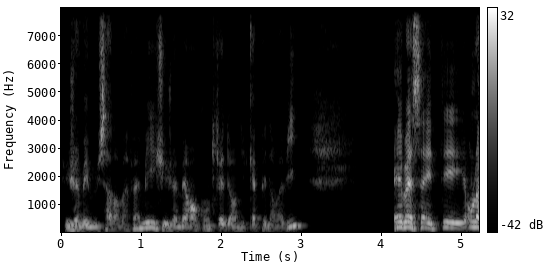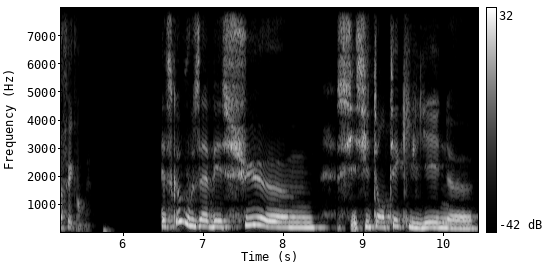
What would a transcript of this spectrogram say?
J'ai jamais vu ça dans ma famille. J'ai jamais rencontré de handicapés dans ma vie. Eh ben, ça a été, on l'a fait quand même. Est-ce que vous avez su, euh, si, si qu'il y ait une,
